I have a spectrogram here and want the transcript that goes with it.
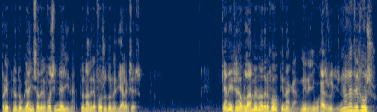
Πρέπει να τον κάνεις αδερφό συνέλληνα. Τον αδερφό σου τον διάλεξες. Και αν έχεις ένα βλαμμένο αδερφό, τι να κάνει. Μην είναι λίγο χαζούκι. Ναι, αλλά αδερφό σου.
